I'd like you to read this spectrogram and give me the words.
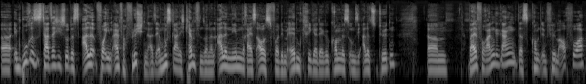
Äh, Im Buch ist es tatsächlich so, dass alle vor ihm einfach flüchten. Also er muss gar nicht kämpfen, sondern alle nehmen Reiß aus vor dem Elbenkrieger, der gekommen ist, um sie alle zu töten. Ähm, weil vorangegangen, das kommt im Film auch vor,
